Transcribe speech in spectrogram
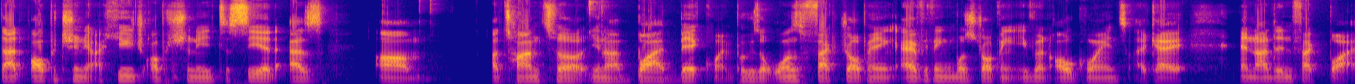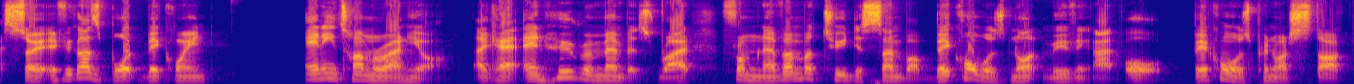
that opportunity, a huge opportunity to see it as um, a time to you know buy Bitcoin because it was fact dropping, everything was dropping, even altcoins. Okay, and I did in fact buy. So if you guys bought Bitcoin anytime around here, okay, and who remembers right from November to December, Bitcoin was not moving at all. Bitcoin was pretty much stuck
